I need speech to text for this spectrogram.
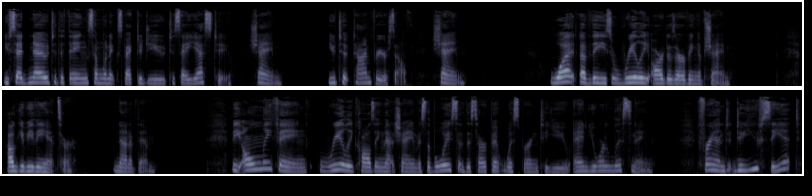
You said no to the thing someone expected you to say yes to. Shame. You took time for yourself. Shame. What of these really are deserving of shame? I'll give you the answer none of them. The only thing really causing that shame is the voice of the serpent whispering to you, and you're listening. Friend, do you see it?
